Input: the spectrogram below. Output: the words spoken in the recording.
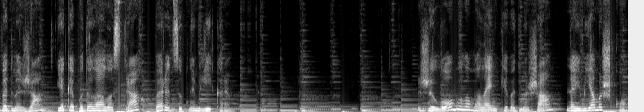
Ведмежа, яке подолало страх перед зубним лікарем. Жило було маленьке ведмежа на ім'я Мишко.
